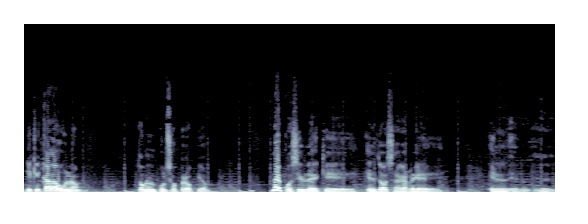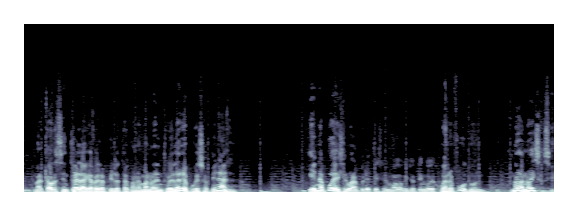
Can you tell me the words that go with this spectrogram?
de que cada uno tome impulso propio. No es posible que el 2 agarre, el, marcador central agarre la pelota con la mano dentro del área, porque eso es penal. Y él no puede decir, bueno, pero este es el modo que yo tengo de jugar al fútbol. No, no es así.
